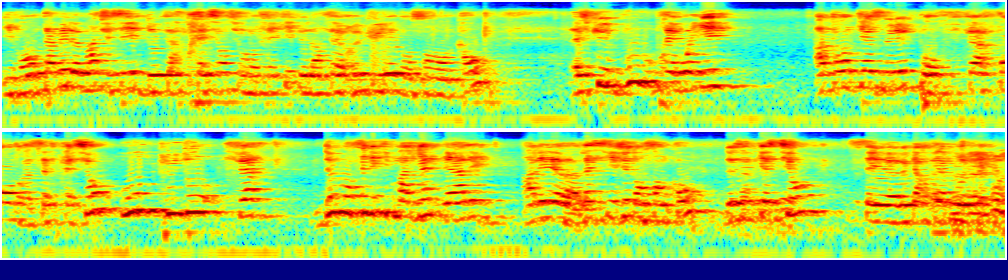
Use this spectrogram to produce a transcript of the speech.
Ils vont entamer le match, essayer de faire pression sur notre équipe et la faire reculer dans son camp. Est-ce que vous, vous prévoyez attendre 15 minutes pour faire prendre cette pression ou plutôt faire devancer l'équipe malienne et aller, aller euh, l'assiéger dans son camp? Deuxième question, c'est euh, le gardien réponds,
